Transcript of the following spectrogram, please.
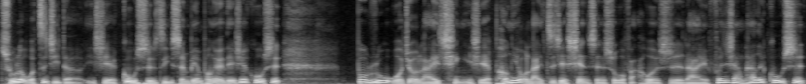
除了我自己的一些故事，自己身边朋友的一些故事，不如我就来请一些朋友来直接现身说法，或者是来分享他的故事。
